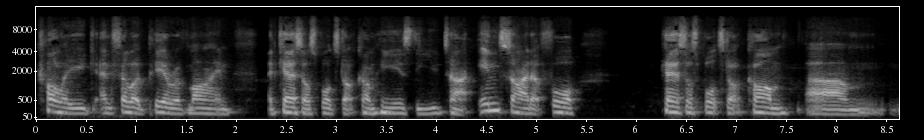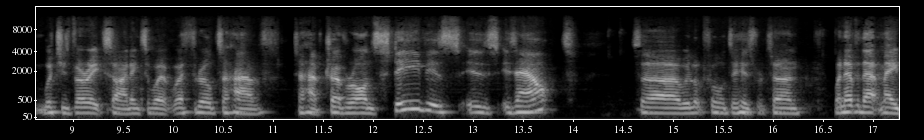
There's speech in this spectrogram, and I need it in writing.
colleague and fellow peer of mine at KSLSports.com. He is the Utah insider for KSLSports.com, um, which is very exciting. So we're, we're thrilled to have to have Trevor on. Steve is is is out, so we look forward to his return whenever that may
